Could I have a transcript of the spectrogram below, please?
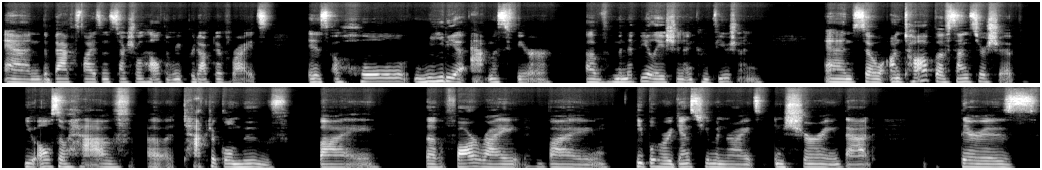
and the backslides in sexual health and reproductive rights is a whole media atmosphere of manipulation and confusion. And so, on top of censorship you also have a tactical move by the far right, by people who are against human rights, ensuring that there is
